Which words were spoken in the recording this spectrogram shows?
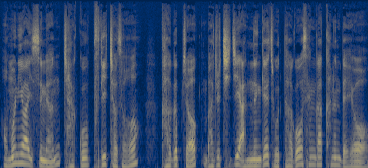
어머니와 있으면 자꾸 부딪혀서 가급적 마주치지 않는 게 좋다고 생각하는데요.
